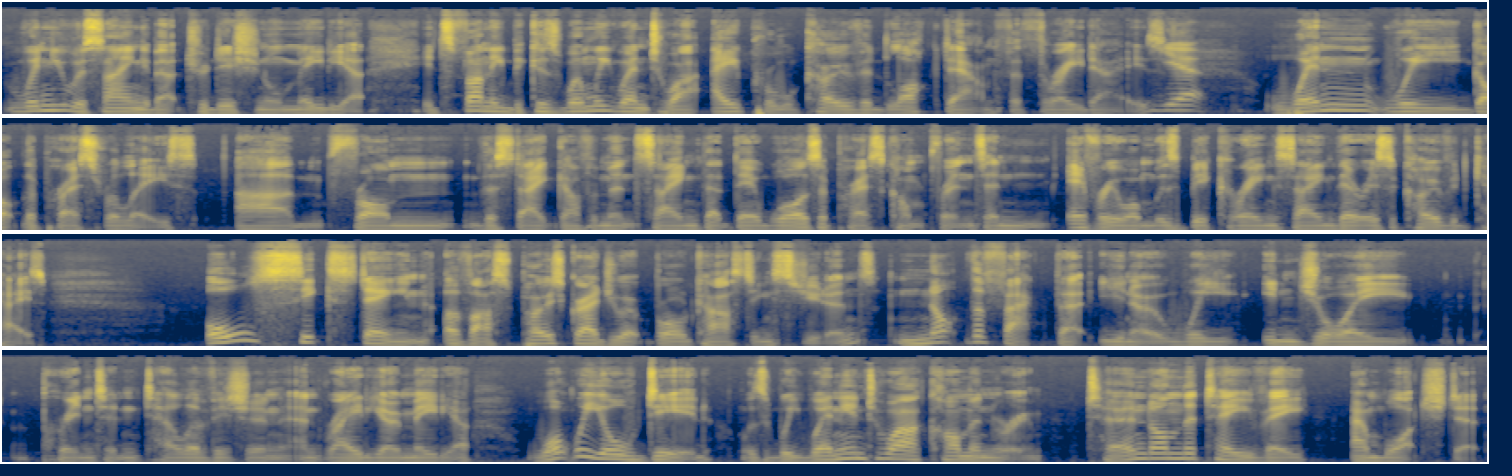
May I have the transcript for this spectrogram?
when you were saying about traditional media, it's funny because when we went to our April COVID lockdown for three days, Yep. when we got the press release um, from the state government saying that there was a press conference and everyone was bickering, saying there is a COVID case, all 16 of us postgraduate broadcasting students, not the fact that, you know, we enjoy print and television and radio media, what we all did was we went into our common room, turned on the TV, and watched it.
